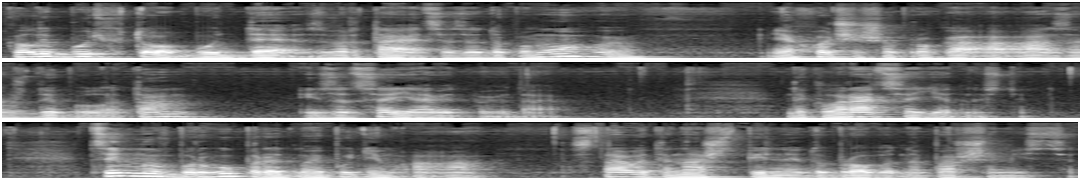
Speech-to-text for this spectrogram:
Коли будь-хто будь-де звертається за допомогою, я хочу, щоб рука АА завжди була там, і за це я відповідаю. Декларація єдності. Цим ми в боргу перед майбутнім АА. Ставити наш спільний добробут на перше місце,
